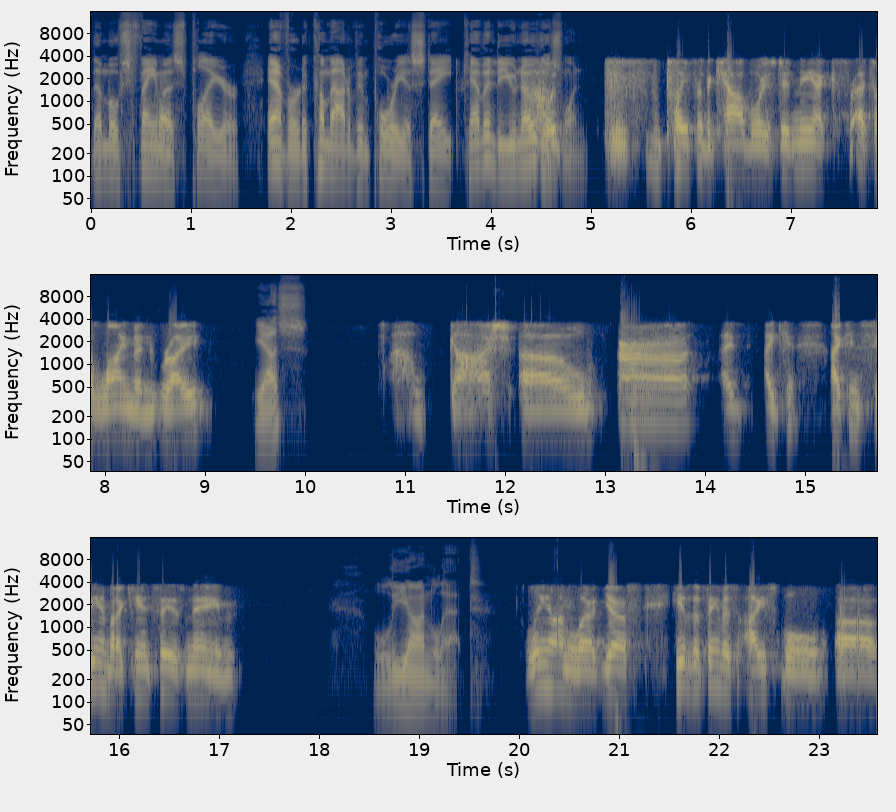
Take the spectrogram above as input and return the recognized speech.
The most famous player ever to come out of Emporia State. Kevin, do you know this one? Played for the Cowboys, didn't he? That's a lineman, right? Yes. Oh gosh. Oh, uh, I I can I can see him, but I can't say his name. Leon Lett. Leon Lett, yes. He had the famous Ice Bowl uh,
